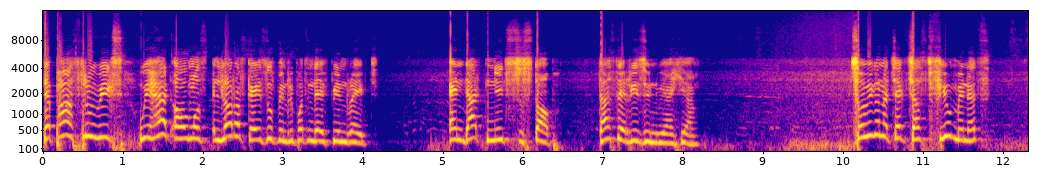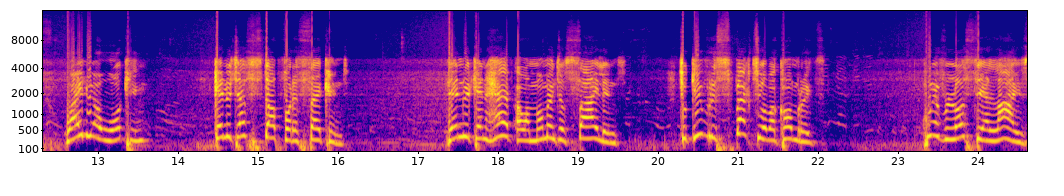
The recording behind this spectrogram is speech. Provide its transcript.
The past three weeks, we had almost a lot of gays who've been reporting they've been raped. And that needs to stop. That's the reason we are here. So we're going to take just a few minutes. While you are walking, can you just stop for a second? Then we can have our moment of silence to give respect to our comrades who have lost their lives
